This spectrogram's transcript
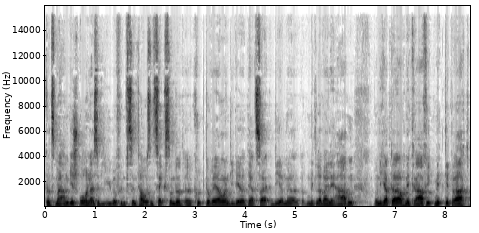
kurz mal angesprochen, also die über 15.600 äh, Kryptowährungen, die wir derzeit, die wir mittlerweile haben. Und ich habe da auch eine Grafik mitgebracht,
